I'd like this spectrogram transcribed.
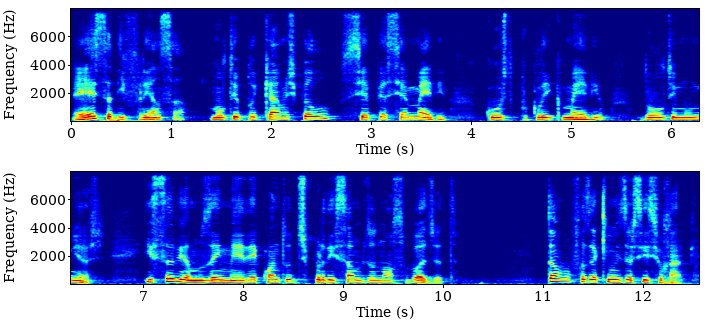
A essa diferença multiplicamos pelo CPC médio, custo por clique médio do último mês, e sabemos em média quanto desperdiçamos do nosso budget. Então vou fazer aqui um exercício rápido.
